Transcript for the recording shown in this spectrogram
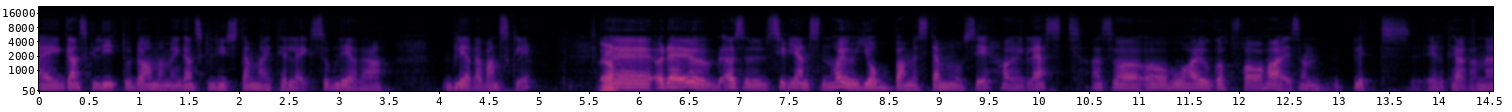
ei ganske lita dame med en ganske lys stemme i tillegg, så blir det, blir det vanskelig. Ja. Eh, og det er jo, altså, Siv Jensen har jo jobba med stemma si, har jeg lest. Altså, og hun har jo gått fra å ha ei sånn litt irriterende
